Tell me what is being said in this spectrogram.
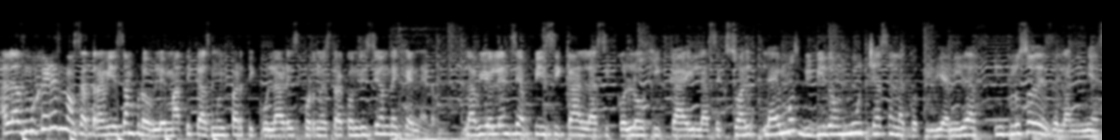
A las mujeres nos atraviesan problemáticas muy particulares por nuestra condición de género. La violencia física, la psicológica y la sexual la hemos vivido muchas en la cotidianidad, incluso desde la niñez.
